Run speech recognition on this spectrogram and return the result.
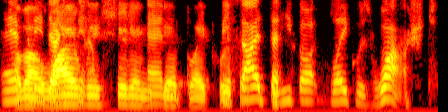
Anthony about why we shouldn't And get Blake Griffin. Besides that, he thought Blake was washed.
